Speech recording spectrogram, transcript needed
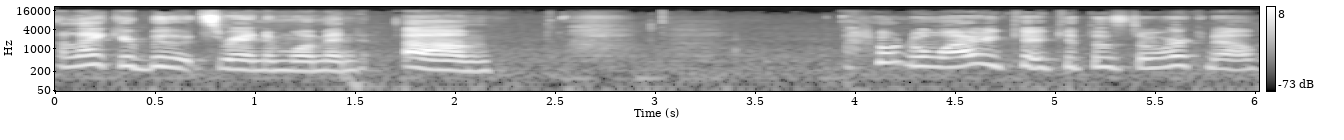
I like your boots, random woman. Um, I don't know why I can't get this to work now.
